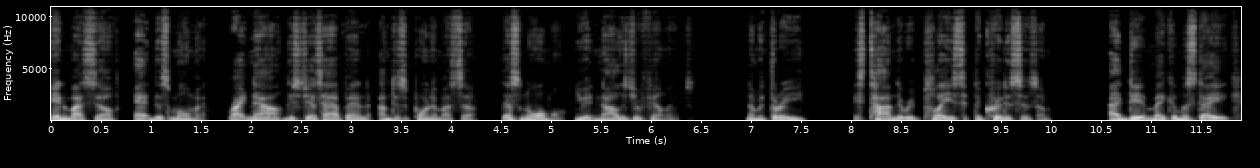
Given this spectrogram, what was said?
in myself at this moment. Right now, this just happened. I'm disappointed in myself. That's normal. You acknowledge your feelings. Number three, it's time to replace the criticism. I did make a mistake,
